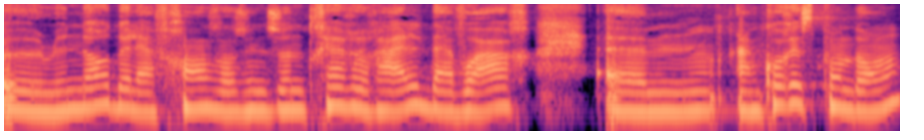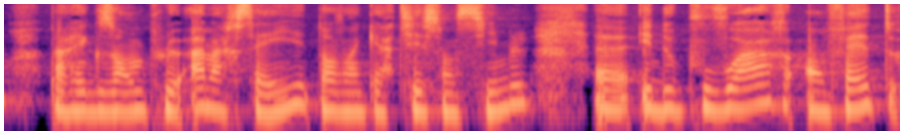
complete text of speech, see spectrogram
euh le nord de la France, dans une zone très rurale, d'avoir euh, un correspondant, par exemple, à Marseille, dans un quartier sensible, euh, et de pouvoir, en fait,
